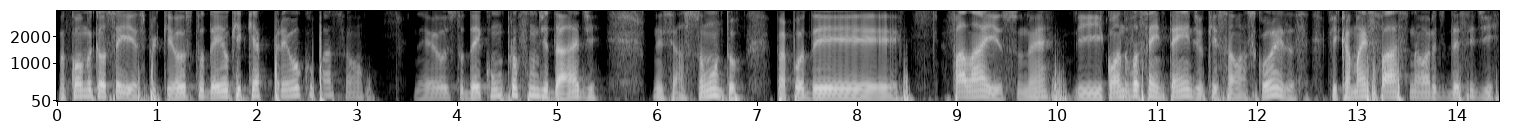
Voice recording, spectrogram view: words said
Mas como que eu sei isso? Porque eu estudei o que, que é preocupação. Eu estudei com profundidade nesse assunto para poder falar isso, né? E quando você entende o que são as coisas, fica mais fácil na hora de decidir,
